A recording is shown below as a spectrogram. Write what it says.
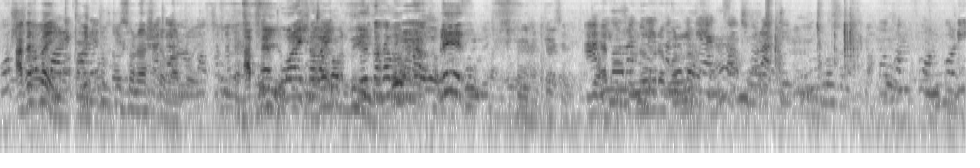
প্রশ্ন আকাশ ভাই, করে করে একটু পিছনে আসলে আগে ভালো আমার। কথাটা আপনি একটু সবাই কথা বলব না প্লিজ। আমি ওনাকে এক বছর আগে প্রথম ফোন করি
